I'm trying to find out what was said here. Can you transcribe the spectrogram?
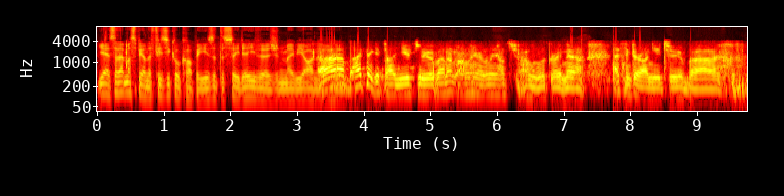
Yeah, so that must be on the physical copy. Is it the CD version? Maybe I don't know. Uh, I think it's on YouTube. I don't know. Here, let me. I'll, I'll look right now. I think they're on YouTube. Uh,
